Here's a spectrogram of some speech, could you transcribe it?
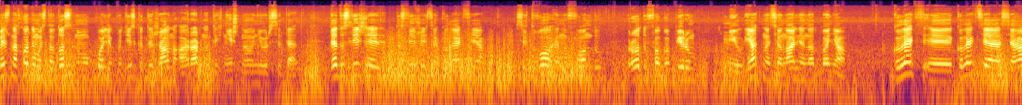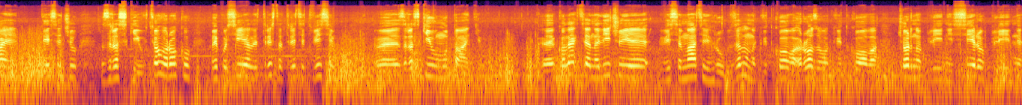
Ми знаходимося на дослідному полі Подільського державного аграрно-технічного університету, де досліджує, досліджується колекція світового генофонду роду Фагопірум міл як національне надбання. Колекція, е, колекція сягає тисячу зразків. Цього року ми посіяли 338 е, зразків мутантів. Е, Колекція налічує 18 груп: зеленоквіткова, розово-квіткова, чорноплідні, сіроплідні,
